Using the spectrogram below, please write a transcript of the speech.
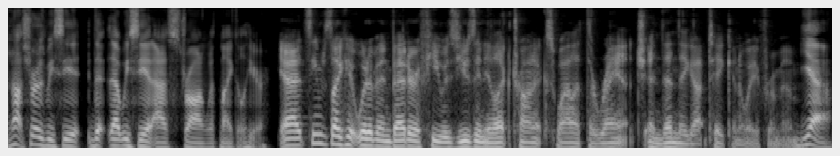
I'm not sure as we see it th- that we see it as strong with Michael here. yeah, it seems like it would have been better if he was using electronics while at the ranch and then they got taken away from him. Yeah.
